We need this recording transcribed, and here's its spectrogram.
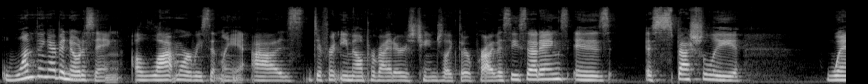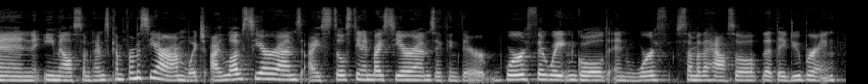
one thing I've been noticing a lot more recently as different email providers change like their privacy settings is especially when emails sometimes come from a CRM, which I love CRMs. I still stand by CRMs. I think they're worth their weight in gold and worth some of the hassle that they do bring.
